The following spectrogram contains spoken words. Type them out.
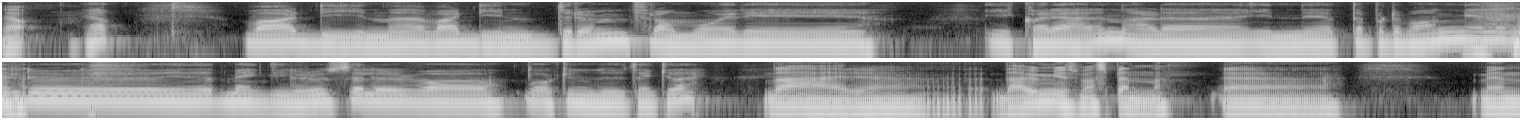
Ja. Ja. Hva er din, eh, hva er din drøm framover i, i karrieren? Er det inn i et departement, eller vil du inn i et meglerhus, eller hva, hva kunne du tenke deg? Det er, eh, det er jo mye som er spennende. Eh, Men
